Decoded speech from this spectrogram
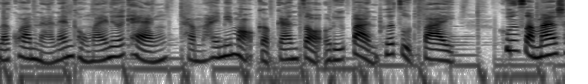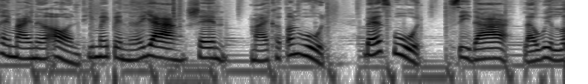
และความหนาแน่นของไม้เนื้อแข็งทำให้ไม่เหมาะกับการเจาะหรือปั่นเพื่อจุดไฟ คุณสามารถใช้ไม้เนื้ออ่อนที่ไม่เป็นเนื้อยาง เช่น ไม้คอตตอนวูด เบสวูด ซีดาร์และวิลโล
